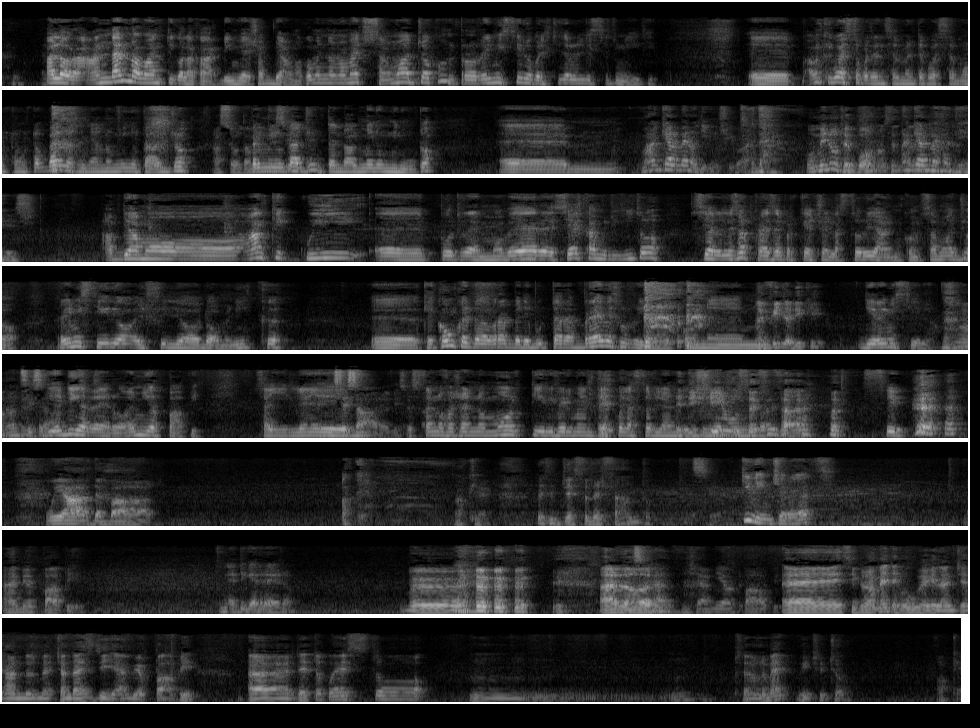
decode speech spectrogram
Allora, andando avanti con la card, invece, abbiamo come nono match Samoa Joe contro Rey Mysterio per il titolo degli Stati Uniti. Eh, anche questo potenzialmente può essere molto molto bello se ne hanno un minutaggio. Per Assolutamente sì. minutaggio intendo almeno un minuto. Ehm, Ma anche almeno 10, guarda. Un minuto è buono senza Anche almeno 10. abbiamo anche qui eh, potremmo avere sia il cambio di titolo sia delle sorprese perché c'è la storyline con Samoa Joe, Rey Mysterio e il figlio Dominic. eh, che comunque dovrebbe debuttare a breve sul ring con ehm, Ma è figlio di chi? di Rey Mysterio No, Non si sa. di Eddie Guerrero I'm Your Papi sai le di Cesaro, di Cesaro. stanno facendo molti riferimenti a E- quella storyline E del di Sheamus e 2005. Cesaro. sì We are the bar. ok Ok. Questo è il gesto del santo. Sì. chi vince ragazzi? I'm your papi. Eddie Guerrero? allora, your papi. eh, sicuramente comunque rilanceranno il merchandise di I'm your papi. Eh, detto questo, mm, secondo me vince Joe. Ok.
